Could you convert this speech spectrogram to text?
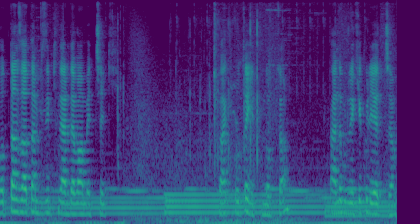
Bottan zaten bizimkiler devam edecek. Bak bota gitti nokta. Ben de buradaki kuleye atacağım.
